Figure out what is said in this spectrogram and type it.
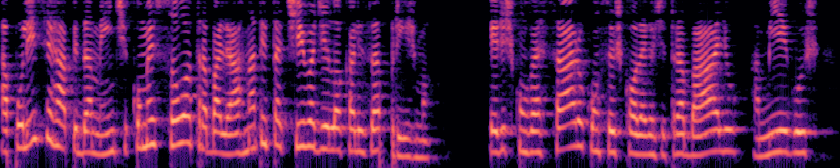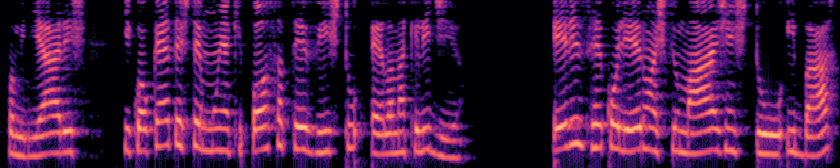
A polícia rapidamente começou a trabalhar na tentativa de localizar Prisma. Eles conversaram com seus colegas de trabalho, amigos, familiares e qualquer testemunha que possa ter visto ela naquele dia. Eles recolheram as filmagens do IBAR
